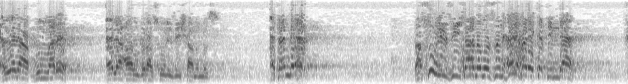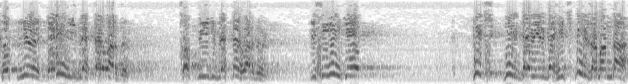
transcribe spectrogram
Evvela bunları ele aldı Resul-i Zişanımız. Efendiler, Resul-i Zişanımızın her hareketinde köklü, derin ibretler vardır. Çok büyük ibretler vardır. Düşünün ki, hiçbir devirde, hiçbir zamanda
